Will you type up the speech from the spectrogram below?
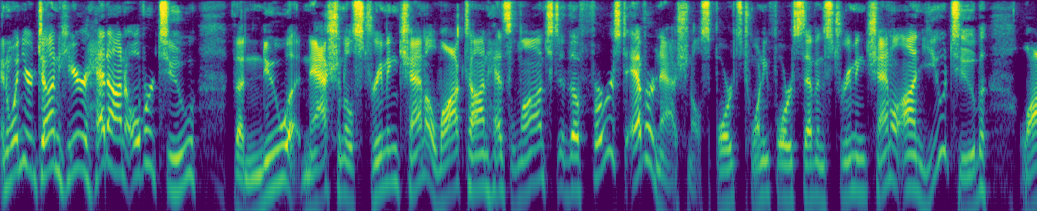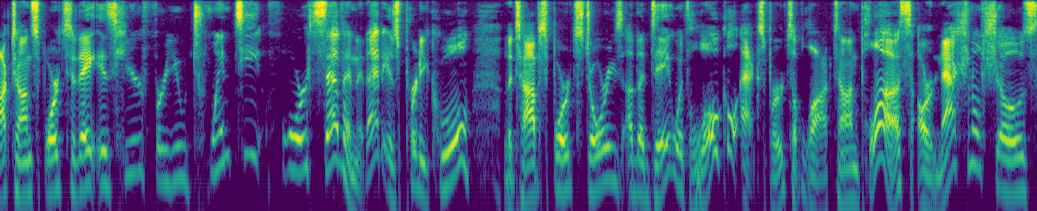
And when you're done here, head on over to the new national streaming channel. Locked On has launched the first ever national sports 24 7 streaming channel on YouTube. Locked On Sports Today is here for you 24 7. That is pretty cool. The top sports stories of the day with local experts of Locked On Plus, our national shows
